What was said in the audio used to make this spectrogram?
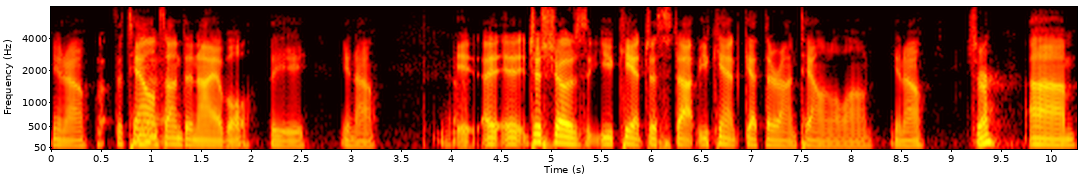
You know, the talent's Yeah. undeniable. The you know, Yeah. it it just shows that you can't just stop. You can't get there on talent alone. You know. sure, Um,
